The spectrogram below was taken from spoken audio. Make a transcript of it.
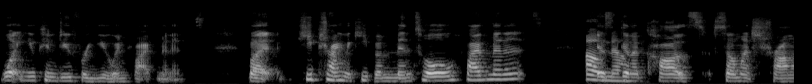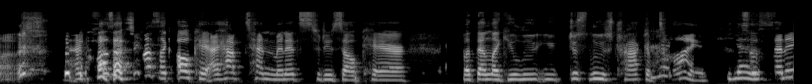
what you can do for you in five minutes but keep trying to keep a mental five minutes oh, is no. going to cause so much trauma. it causes stress. Like, okay, I have 10 minutes to do self care, but then like you lose, you just lose track of time. Yes. So setting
